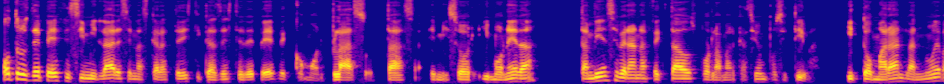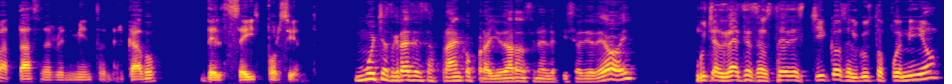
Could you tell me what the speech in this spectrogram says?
Otros DPF similares en las características de este DPF como el plazo, tasa, emisor y moneda también se verán afectados por la marcación positiva y tomarán la nueva tasa de rendimiento de mercado del 6%. Muchas gracias a Franco por ayudarnos en el episodio de hoy. Muchas gracias a ustedes chicos, el gusto fue mío.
